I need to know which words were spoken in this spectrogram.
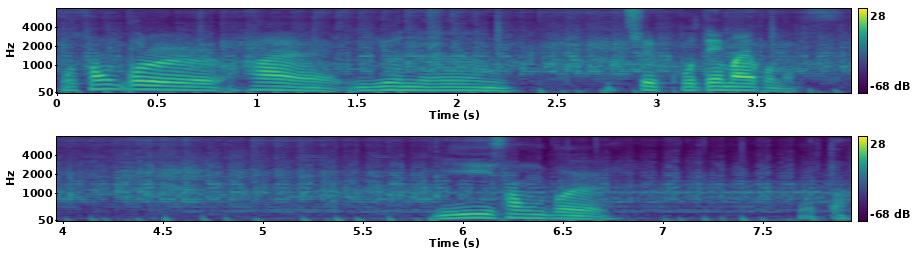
5성불 할 이유는 즉 고대 말고는 없어. 이성불. 오더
